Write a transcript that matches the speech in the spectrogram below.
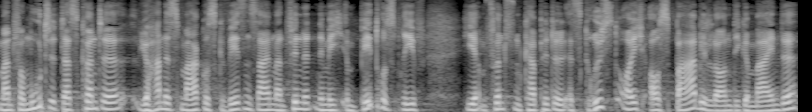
Man vermutet, das könnte Johannes Markus gewesen sein. Man findet nämlich im Petrusbrief hier im fünften Kapitel, es grüßt euch aus Babylon die Gemeinde,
